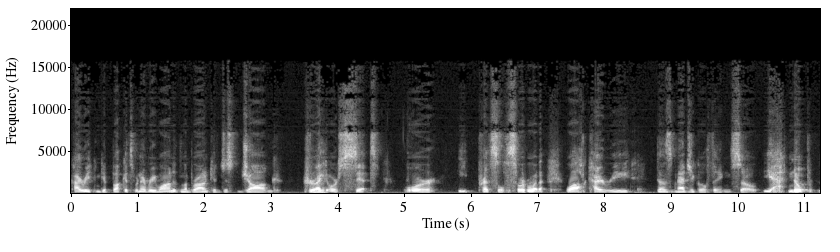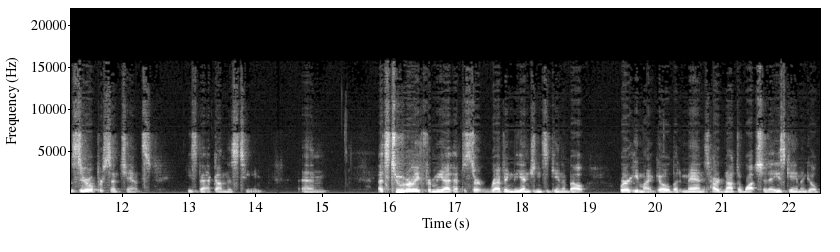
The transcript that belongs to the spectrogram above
Kyrie can get buckets whenever he wanted, and LeBron could just jog, right, Mm-hmm. or sit, or eat pretzels or what, while Kyrie does magical things. So yeah, no zero percent chance he's back on this team, and it's too early for me. I'd have to start revving the engines again about where he might go. But man, it's hard not to watch today's game and go,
